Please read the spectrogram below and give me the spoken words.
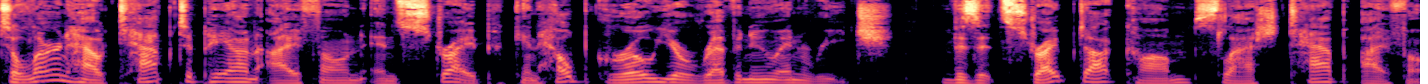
To learn how Tap to Pay on iPhone and Stripe can help grow your revenue and reach, visit stripe.com slash tap iPhone.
